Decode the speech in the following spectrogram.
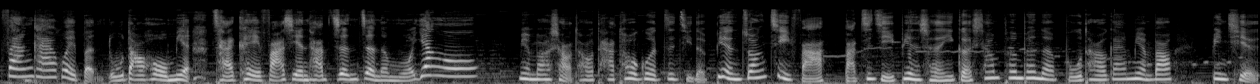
翻开绘本读到后面，才可以发现它真正的模样哦。面包小偷他透过自己的变装技法，把自己变成一个香喷喷的葡萄干面包。并且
